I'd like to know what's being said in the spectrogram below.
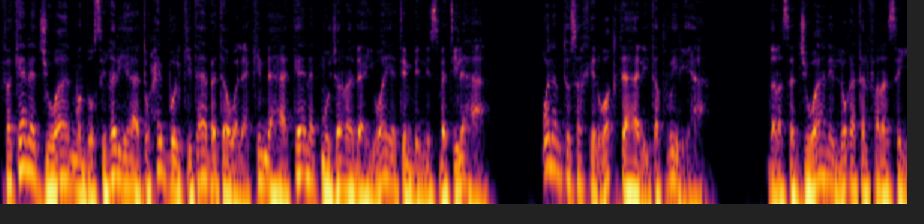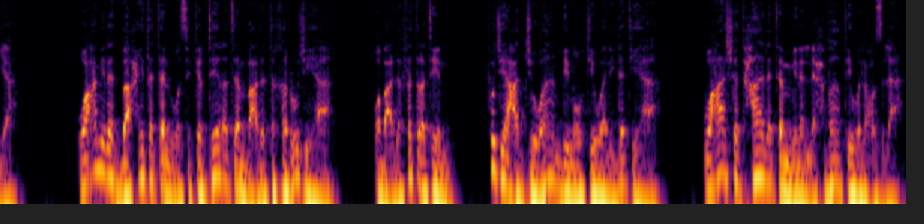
فكانت جوان منذ صغرها تحب الكتابة ولكنها كانت مجرد هواية بالنسبة لها ولم تسخر وقتها لتطويرها. درست جوان اللغة الفرنسية. وعملت باحثة وسكرتيرة بعد تخرجها وبعد فترة فجعت جوان بموت والدتها وعاشت حالة من الإحباط والعزلة.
